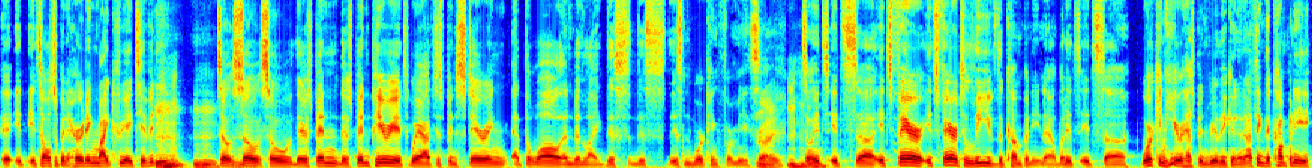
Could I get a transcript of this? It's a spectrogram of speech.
it, it's also been hurting my creativity. So so so there's been there's been periods where I've just been staring at the wall and been like this this isn't working for me. So Right. so it's it's uh, it's fair it's fair to leave the company now, but it's it's uh, working here has been really good, and I think the company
